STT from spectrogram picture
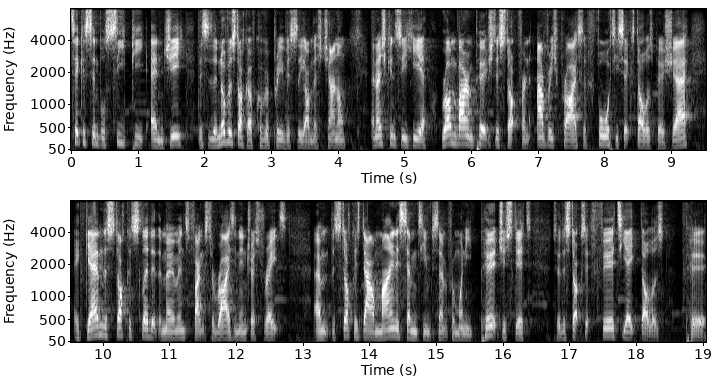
ticker symbol CPNG. This is another stock I've covered previously on this channel. And as you can see here, Ron Baron purchased this stock for an average price of $46 per share. Again, the stock has slid at the moment thanks to rising interest rates. Um, the stock is down minus 17% from when he purchased it, so the stock's at $38 per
